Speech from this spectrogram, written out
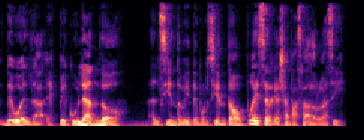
de vuelta, especulando al 120%, puede ser que haya pasado algo así.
